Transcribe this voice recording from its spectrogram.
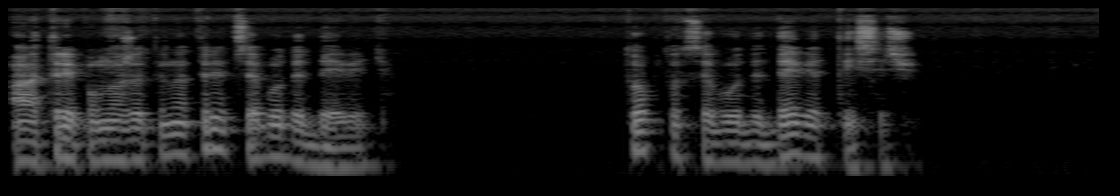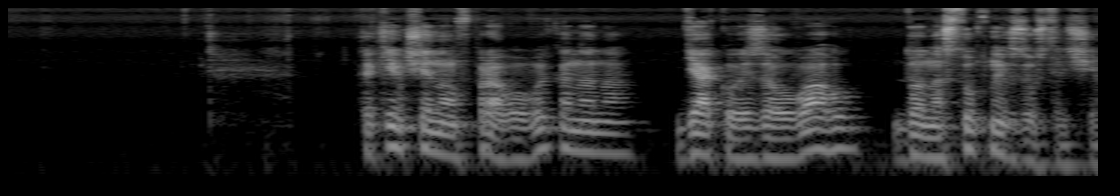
А 3 помножити на 3 це буде 9. Тобто це буде 9 тисяч. Таким чином вправо виконано. Дякую за увагу. До наступних зустрічей.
